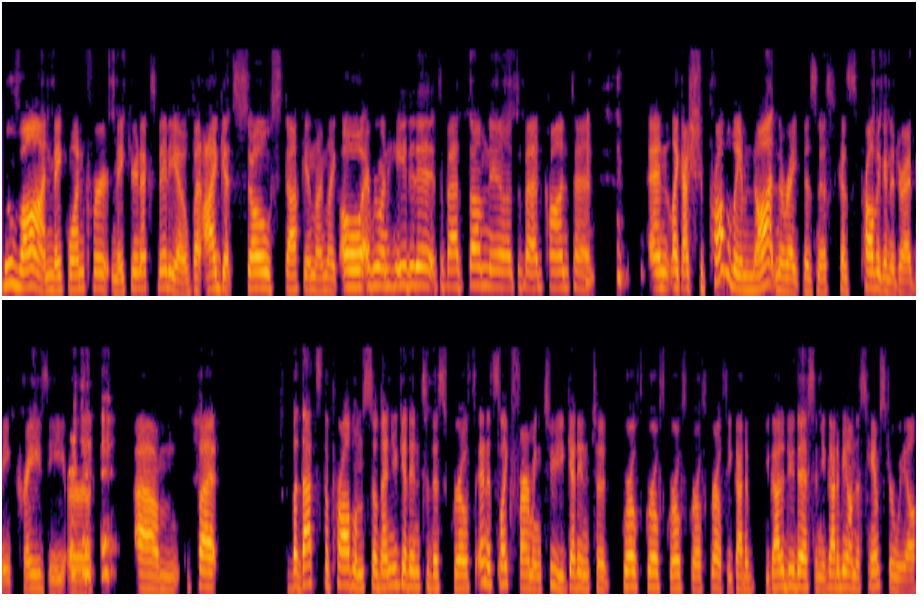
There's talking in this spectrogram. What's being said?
Move on, make one for make your next video. But I get so stuck in I'm like, oh, everyone hated it. It's a bad thumbnail, it's a bad content. and like I should probably am not in the right business because it's probably gonna drive me crazy or um but but that's the problem so then you get into this growth and it's like farming too you get into growth growth growth growth growth you got to you got to do this and you got to be on this hamster wheel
